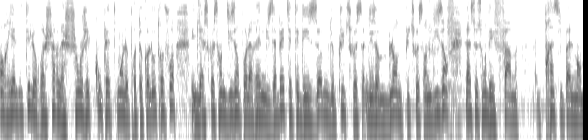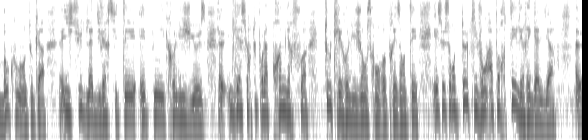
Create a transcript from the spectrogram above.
en réalité, le roi Charles a changé complètement le protocole. Autrefois, il y a 70 ans pour la reine Elisabeth, c'était des hommes de plus de 60, des hommes blancs de plus de 70 ans. Là, ce sont des femmes, principalement beaucoup en tout cas, issues de la diversité ethnique, religieuse. Euh, il y a surtout pour la première fois, toutes les religions seront représentées et ce sont eux qui vont apporter les régalias. Euh,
